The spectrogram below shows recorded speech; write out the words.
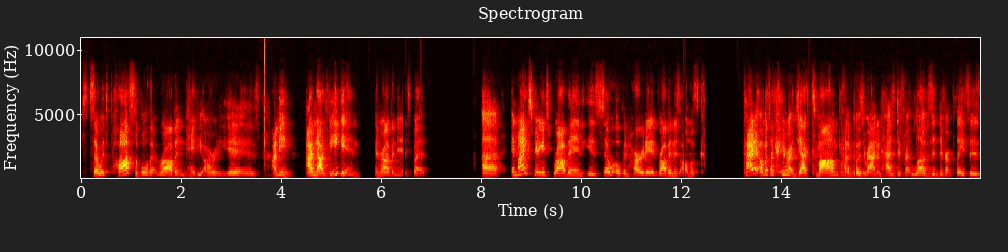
So it's possible that Robin maybe already is. I mean, I'm not vegan and Robin is, but uh in my experience, Robin is so open-hearted. Robin is almost kind of almost like Jack's mom kind of goes around and has different loves in different places.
